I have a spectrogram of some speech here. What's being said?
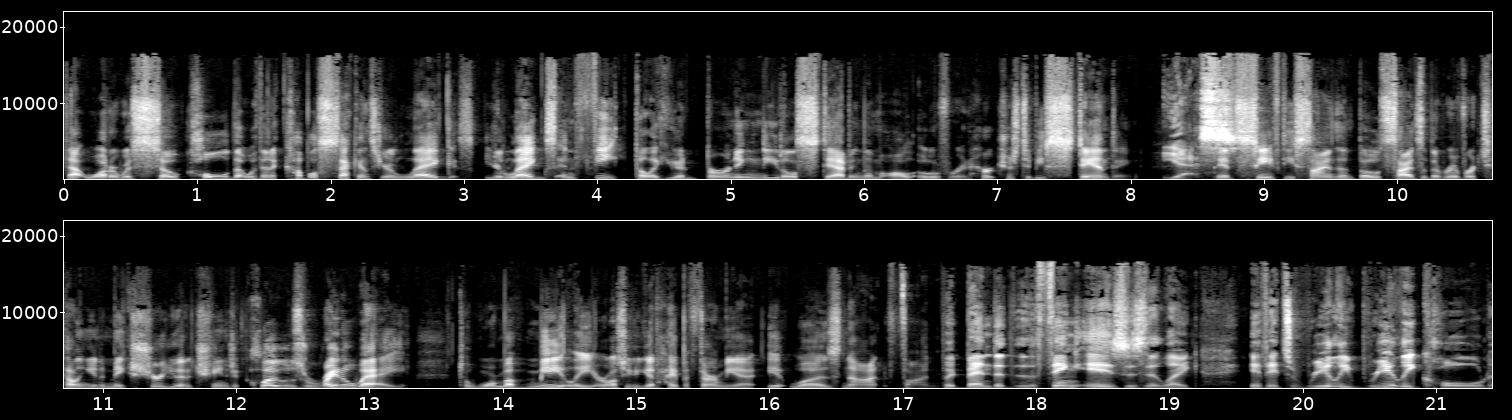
That water was so cold that within a couple seconds your legs your legs and feet felt like you had burning needles stabbing them all over. It hurt just to be standing. Yes. They had safety signs on both sides of the river telling you to make sure you had a change of clothes right away to warm up immediately or else you could get hypothermia. It was not fun. But Ben, the, the thing is, is that like if it's really, really cold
